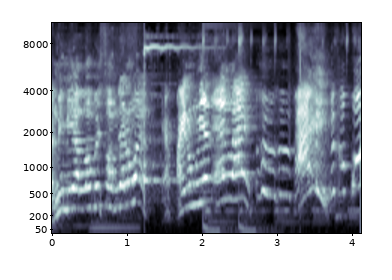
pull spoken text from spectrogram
ฉันไม่มีอารมณ์ไปส่งแกแล้วเว้ยแกไปโรงเรียนเองเลย ไปครับพ่อ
